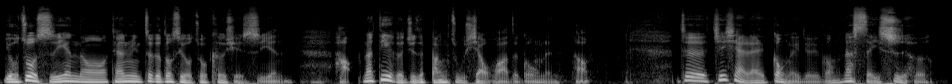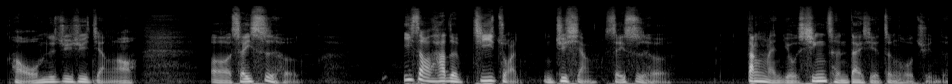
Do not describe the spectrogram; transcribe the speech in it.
有做实验哦，听明这个都是有做科学实验。好，那第二个就是帮助消化的功能。好，这接下来供给就是供，那谁适合？好，我们就继续讲啊、哦。呃，谁适合？依照它的机转，你去想谁适合？当然有新陈代谢症候群的。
